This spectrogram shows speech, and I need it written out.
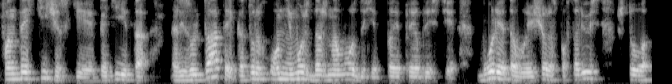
фантастические какие-то результаты, которых он не может даже на воздухе приобрести. Более того, еще раз повторюсь, что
